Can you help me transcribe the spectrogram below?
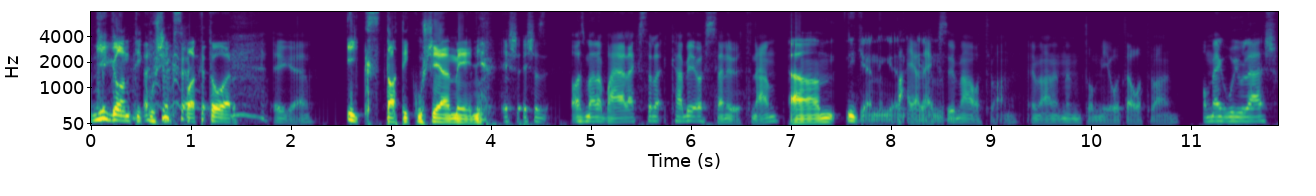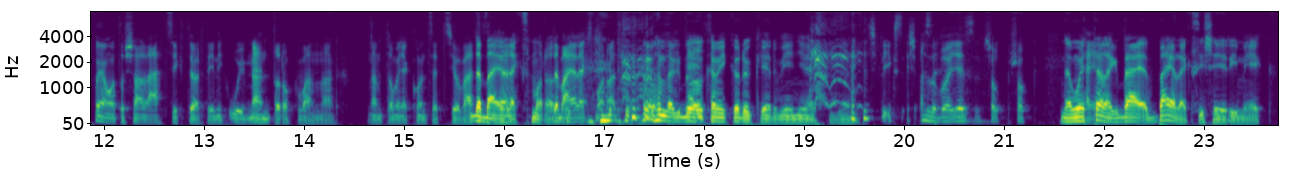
Gigantikus X-faktor. Igen. X-statikus élmény. És, és az, az már a Bialex kb. összenőtt, nem? Um, igen, igen. Bialex, igen. ő már ott van. Ő már nem, nem tudom mióta ott van. A megújulás folyamatosan látszik, történik, új mentorok vannak. Nem tudom, hogy a koncepció De változik. Bialex marad. De Bialex marad. Vannak dolgok, amik örökérvényűek. Egy fix, és az a baj, hogy ez sok, sok... De Helyen. tényleg Bi- Bialex is egy remake.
